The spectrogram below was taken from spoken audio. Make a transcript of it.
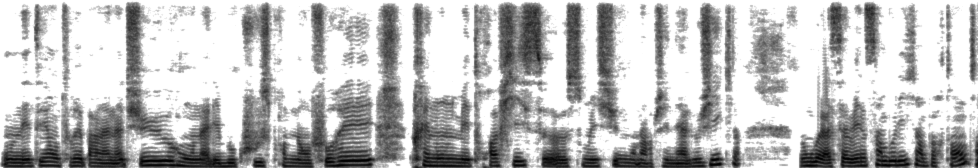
on était entouré par la nature, on allait beaucoup se promener en forêt. Prénom de mes trois fils euh, sont issus de mon arbre généalogique. Donc voilà, ça avait une symbolique importante.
